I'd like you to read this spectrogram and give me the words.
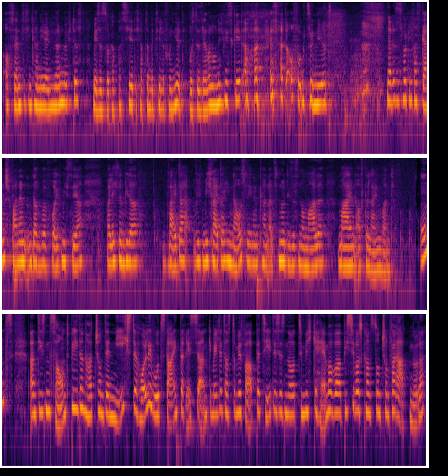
auf sämtlichen Kanälen hören möchtest. Mir ist es sogar passiert, ich habe damit telefoniert. Ich wusste selber noch nicht, wie es geht, aber es hat auch funktioniert. Na, das ist wirklich was ganz spannend und darüber freue ich mich sehr, weil ich dann wieder weiter, mich weiter hinauslehnen kann als nur dieses normale Malen auf der Leinwand. Und an diesen Soundbildern hat schon der nächste Hollywood-Star Interesse angemeldet. Hast du mir vorab erzählt, das ist noch ziemlich geheim, aber ein bisschen was kannst du uns schon verraten, oder?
